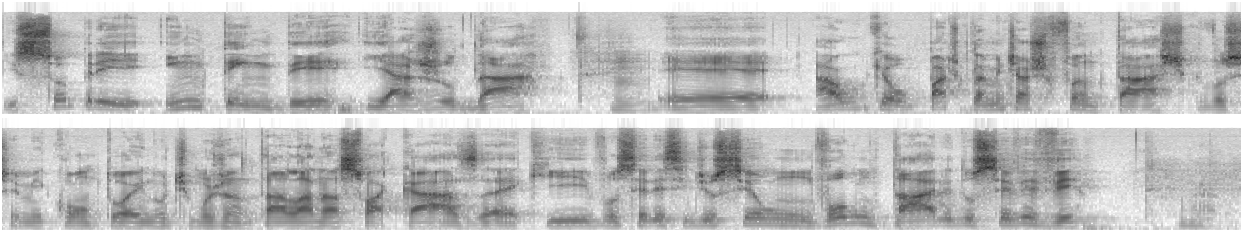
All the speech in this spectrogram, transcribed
E sobre entender e ajudar, hum. é, algo que eu particularmente acho fantástico, que você me contou aí no último jantar lá na sua casa, é que você decidiu ser um voluntário do CVV. É.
